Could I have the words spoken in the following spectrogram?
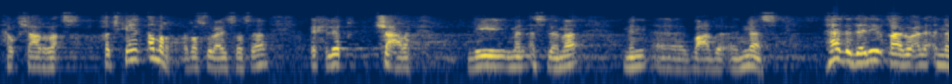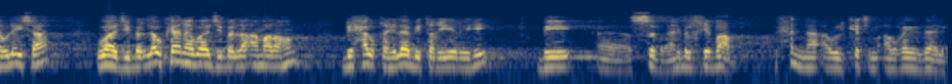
حلق شعر الرأس. خاطر كاين أمر الرسول عليه الصلاة والسلام احلق شعرك لمن أسلم من آه، بعض الناس. هذا دليل قالوا على أنه ليس واجبا. لو كان واجبا لأمرهم بحلقه لا بتغييره بالصبغ يعني بالخضاب. الحنة أو الكتم أو غير ذلك.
